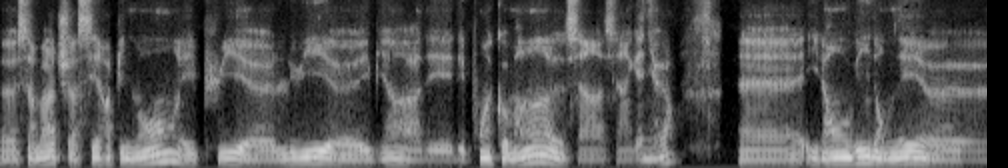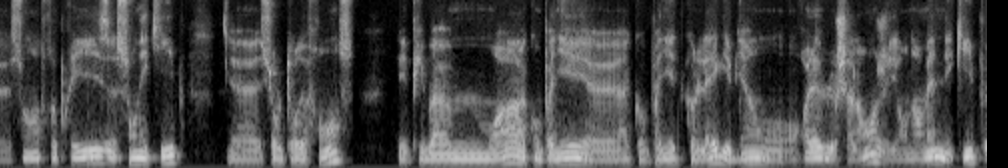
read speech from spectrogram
Euh, ça match assez rapidement. Et puis euh, lui euh, eh bien a des, des points communs. C'est un, un gagneur. Il a envie d'emmener son entreprise son équipe sur le Tour de France et puis bah moi accompagné accompagné de collègues eh bien on, on, relève le challenge et on emmène l'équipe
